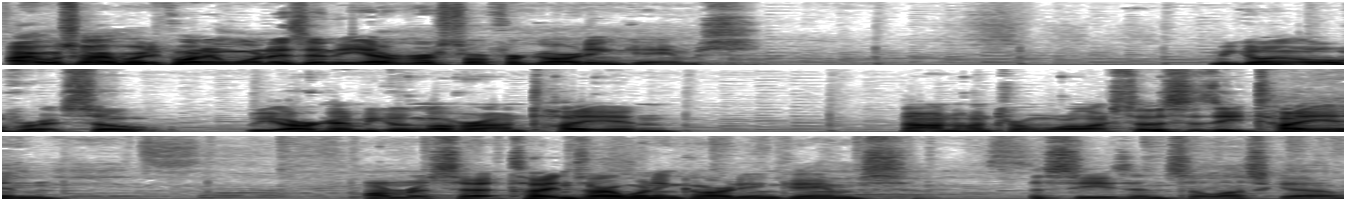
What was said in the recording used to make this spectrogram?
Alright, what's going on, everybody? If wondering what is in the Eververse store for Guardian games, be going over it. So we are going to be going over on Titan, not on Hunter and Warlock. So this is the Titan armor set. Titans are winning Guardian games this season, so let's go.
